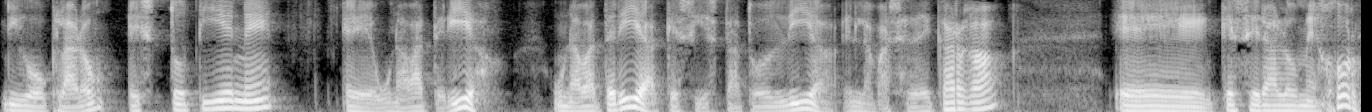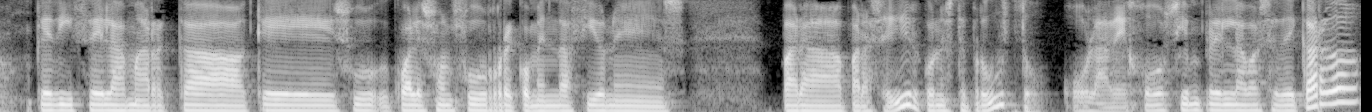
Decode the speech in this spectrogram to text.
digo, claro, esto tiene eh, una batería. Una batería que si está todo el día en la base de carga, ¿qué será lo mejor? ¿Qué dice la marca? ¿Qué ¿Cuáles son sus recomendaciones para, para seguir con este producto? ¿O la dejo siempre en la base de carga?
